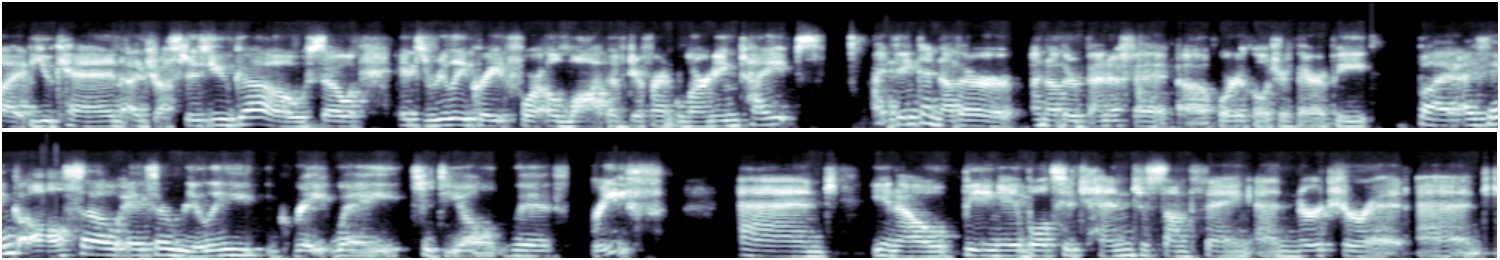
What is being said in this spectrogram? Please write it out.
but you can adjust as you go. So it's really great for a lot of different learning types. I think another another benefit of horticulture therapy but i think also it's a really great way to deal with grief and you know being able to tend to something and nurture it. And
